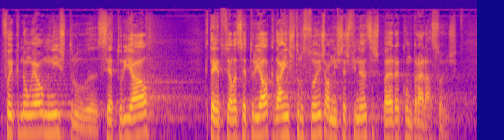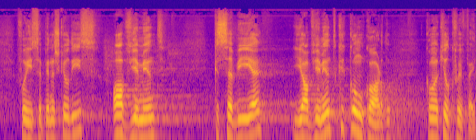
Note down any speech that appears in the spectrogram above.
foi que não é o Ministro eh, setorial, que tem a tutela setorial, que dá instruções ao Ministro das Finanças para comprar ações. Foi isso apenas que eu disse. Obviamente que sabia e obviamente que concordo com aquilo que foi feito.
